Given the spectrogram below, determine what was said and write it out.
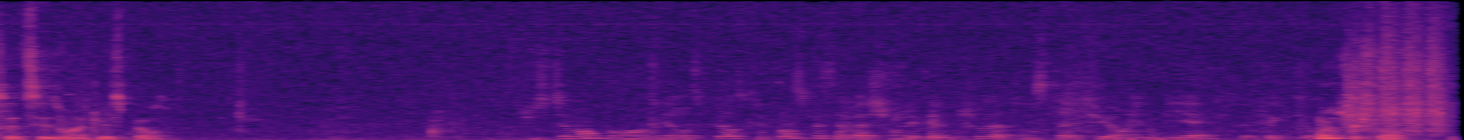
cette saison avec les Spurs. changer quelque chose à ton statut en NBA le fait que tu...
